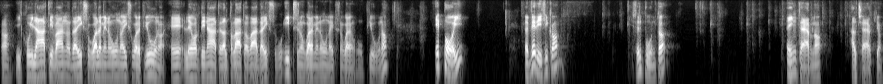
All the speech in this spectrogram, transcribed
no? i cui lati vanno da x uguale a meno 1 a x uguale più 1 e le ordinate dall'altro lato va da x, y uguale a meno 1 a y uguale a più 1 e poi eh, verifico se il punto è interno al cerchio.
